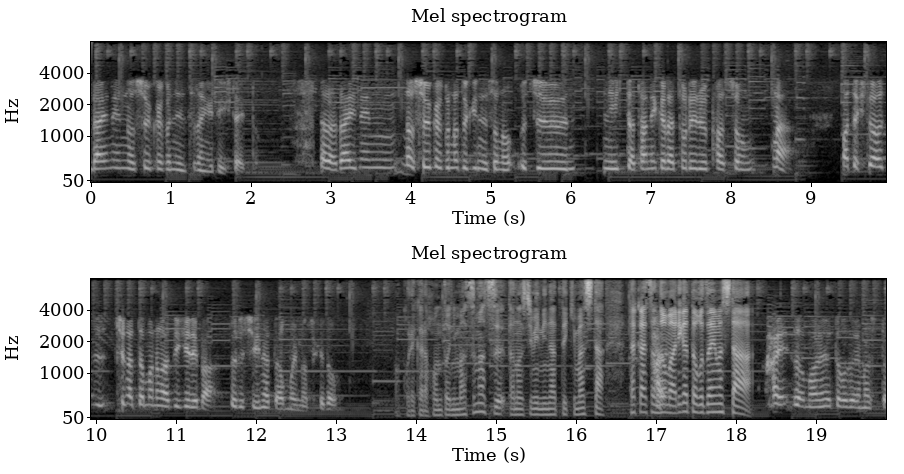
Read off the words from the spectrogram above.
来年の収穫につなげていきたいと。だから来年の収穫の時にその宇宙に行った種から取れるパッションがまた一味違ったものができれば嬉しいなとは思いますけどこれから本当にますます楽しみになってきました。高橋さんどうもありがとうございました、はいどうもありがとうございました。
